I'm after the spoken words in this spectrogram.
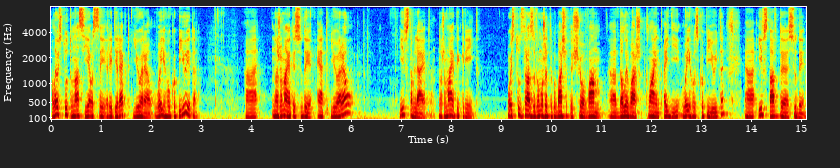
Але ось тут у нас є ось цей redirect URL. Ви його копіюєте, е, нажимаєте сюди Add URL і вставляєте. Нажимаєте Create. Ось тут зразу ви можете побачити, що вам е, дали ваш client ID, ви його скопіюєте е, і вставте сюди.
